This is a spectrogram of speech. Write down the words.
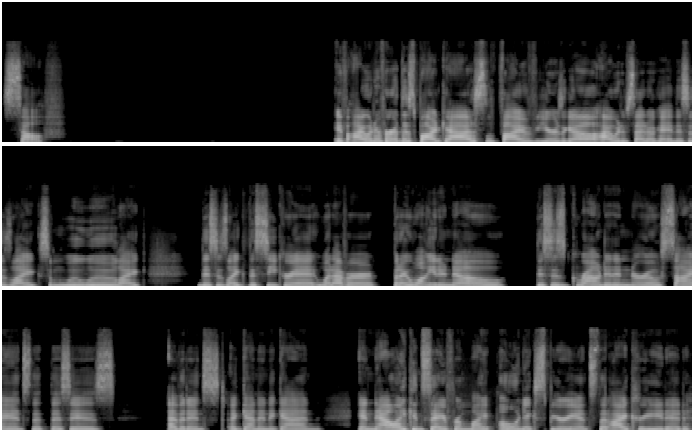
self. If I would have heard this podcast five years ago, I would have said, okay, this is like some woo woo, like this is like the secret, whatever. But I want you to know this is grounded in neuroscience, that this is evidenced again and again. And now I can say from my own experience that I created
